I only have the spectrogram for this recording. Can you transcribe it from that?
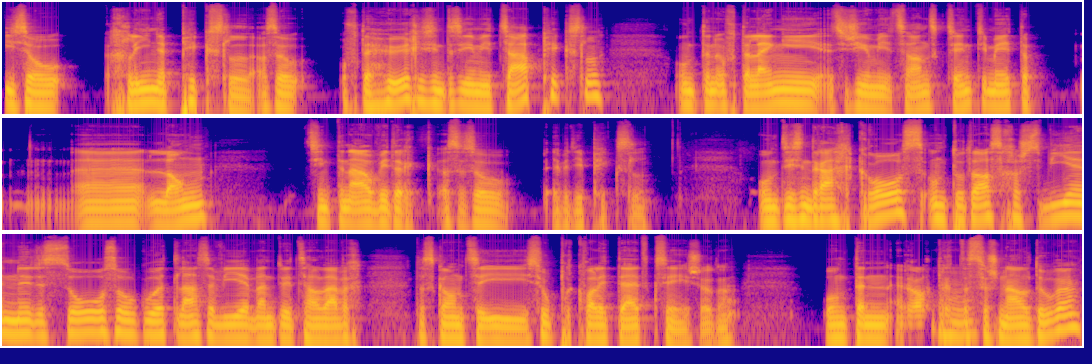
in so kleinen Pixel. Also auf der Höhe sind das irgendwie 10 Pixel und dann auf der Länge, es ist irgendwie 20 cm äh, lang, sind dann auch wieder, also so eben die Pixel. Und die sind recht groß und durch das kannst du es wie nicht so, so gut lesen, wie wenn du jetzt halt einfach das Ganze in super Qualität siehst, oder? Und dann rattert mhm. das so schnell durch,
